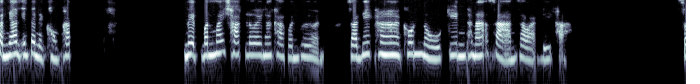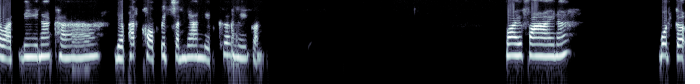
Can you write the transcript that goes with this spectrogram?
สัญญาณอินเทอร์เน็ตของพัดเน็ตมันไม่ชัดเลยนะคะเพื่อนๆ สวัสดีค่ะ คุณหนูกินธนสารสวัสดีค่ะ สวัสดีนะคะ เดี๋ยวพัดขอปิดสัญญาณเน็ตเครื่องนี้ก่อน Wi-Fi นะบนกับ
